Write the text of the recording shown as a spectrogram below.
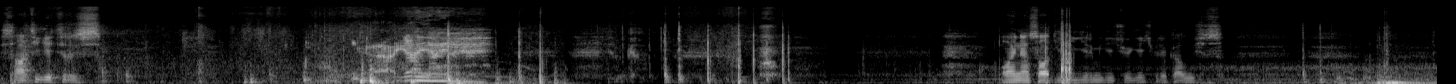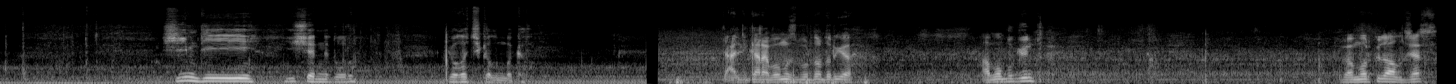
saati getiririz. Ay ay ay. Aynen saat 7.20 geçiyor. Geç bile kalmışız. Şimdi iş yerine doğru yola çıkalım bakalım. Geldik arabamız burada duruyor. Ama bugün Römorku da alacağız.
